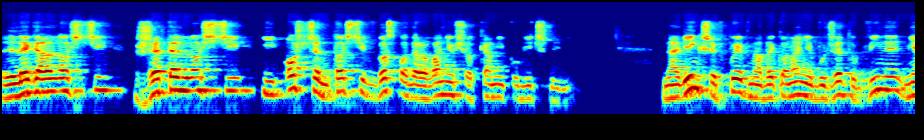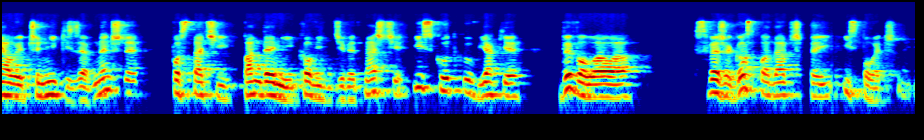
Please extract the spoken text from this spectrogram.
legalności, rzetelności i oszczędności w gospodarowaniu środkami publicznymi. Największy wpływ na wykonanie budżetu gminy miały czynniki zewnętrzne w postaci pandemii COVID-19 i skutków, jakie wywołała w sferze gospodarczej i społecznej.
